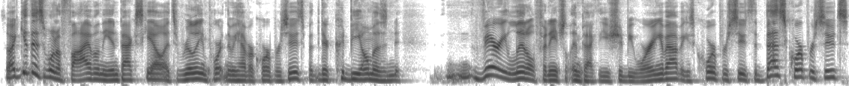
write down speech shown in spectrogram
So I give this one a five on the impact scale. It's really important that we have our core pursuits, but there could be almost very little financial impact that you should be worrying about because core pursuits, the best core pursuits,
